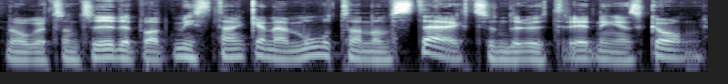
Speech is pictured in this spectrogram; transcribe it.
något som tyder på att misstankarna mot honom stärkts under utredningens gång.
